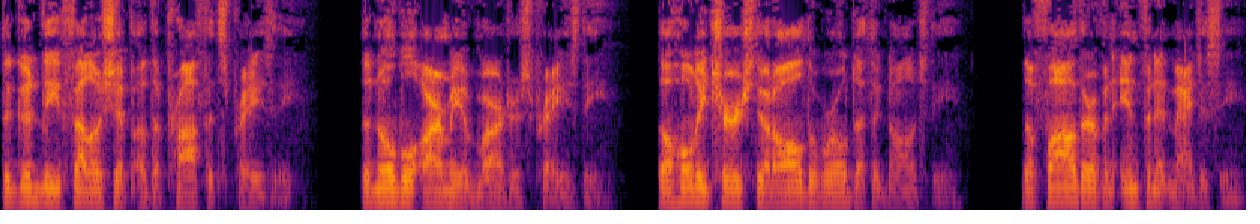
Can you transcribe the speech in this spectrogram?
The goodly fellowship of the prophets praise thee. The noble army of martyrs praise thee. The holy church throughout all the world doth acknowledge thee. The Father of an infinite majesty,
